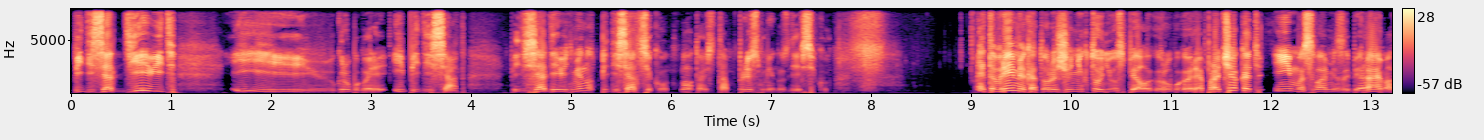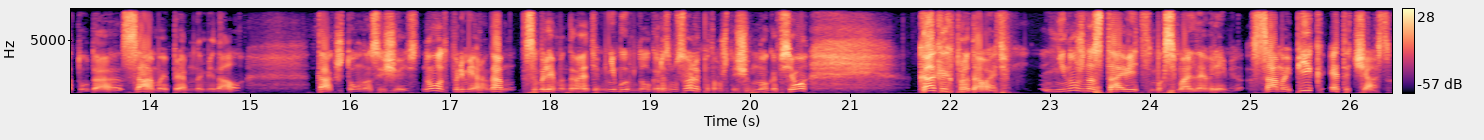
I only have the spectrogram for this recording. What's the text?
59 и, грубо говоря, и 50. 59 минут, 50 секунд. Ну, то есть там плюс-минус 10 секунд. Это время, которое еще никто не успел, грубо говоря, прочекать, и мы с вами забираем оттуда самый прям номинал. Так, что у нас еще есть? Ну вот, к примеру, да, с эмблемами давайте не будем долго размусоливать, потому что еще много всего. Как их продавать? Не нужно ставить максимальное время. Самый пик – это час.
